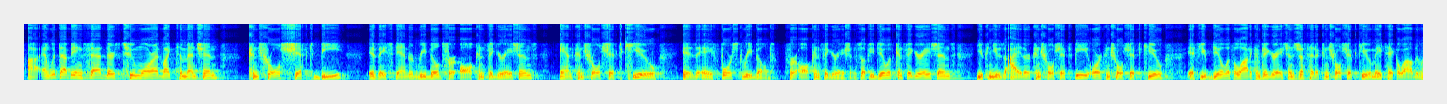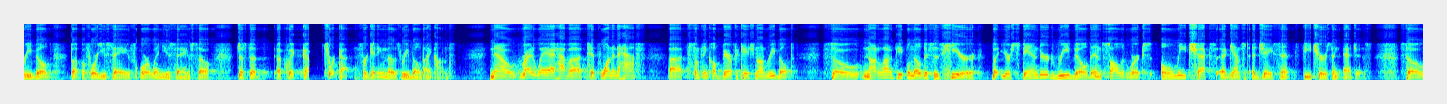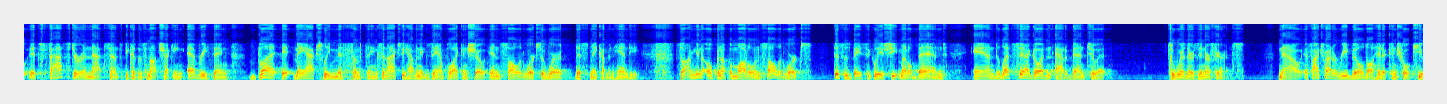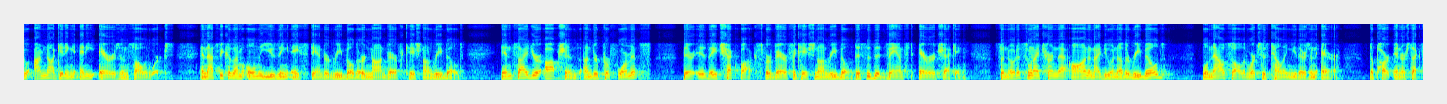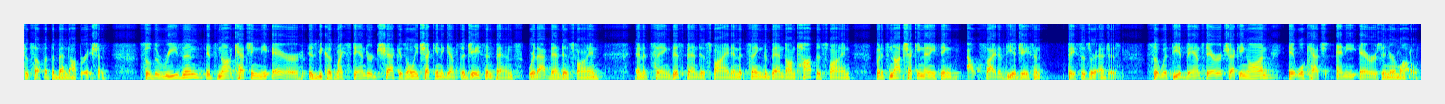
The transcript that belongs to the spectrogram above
Uh, and with that being said, there's two more I'd like to mention. Control-Shift-B is a standard rebuild for all configurations, and Control-Shift-Q is a forced rebuild for all configurations. So if you deal with configurations, you can use either Control-Shift-B or Control-Shift-Q. If you deal with a lot of configurations, just hit a Control-Shift-Q. It may take a while to rebuild, but before you save or when you save. So just a, a quick uh, shortcut for getting those rebuild icons. Now, right away, I have a tip one and a half, uh, something called verification on rebuild. So not a lot of people know this is here, but your standard rebuild in SOLIDWORKS only checks against adjacent features and edges. So it's faster in that sense because it's not checking everything, but it may actually miss some things. And I actually have an example I can show in SOLIDWORKS of where this may come in handy. So I'm going to open up a model in SOLIDWORKS. This is basically a sheet metal bend, and let's say I go ahead and add a bend to it to where there's interference. Now, if I try to rebuild, I'll hit a Control Q. I'm not getting any errors in SOLIDWORKS. And that's because I'm only using a standard rebuild or non-verification on rebuild. Inside your options under performance, there is a checkbox for verification on rebuild. This is advanced error checking. So notice when I turn that on and I do another rebuild, well now SOLIDWORKS is telling me there's an error. The part intersects itself at the bend operation. So the reason it's not catching the error is because my standard check is only checking against adjacent bends, where that bend is fine, and it's saying this bend is fine, and it's saying the bend on top is fine, but it's not checking anything outside of the adjacent faces or edges. So with the advanced error checking on, it will catch any errors in your model.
